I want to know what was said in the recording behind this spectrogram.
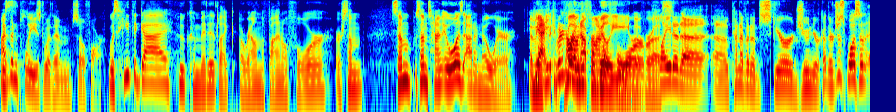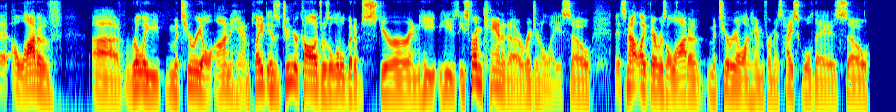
I've been pleased with him so far. was he the guy who committed like around the final four or some some sometime? It was out of nowhere. I mean, yeah, he committed probably not for Final Billy Four, but for us. Played at a, a kind of an obscure junior. There just wasn't a- a lot of uh, really material on him. Played his junior college was a little bit obscure, and he he's he's from Canada originally, so it's not like there was a lot of material on him from his high school days. So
